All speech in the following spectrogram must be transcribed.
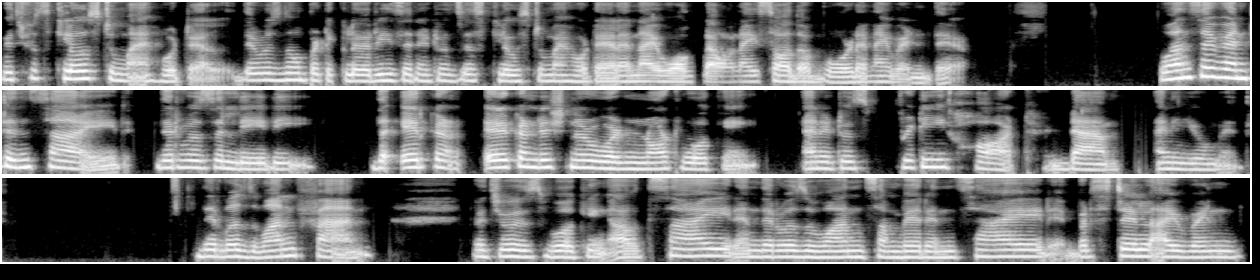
which was close to my hotel. There was no particular reason, it was just close to my hotel. And I walked down, I saw the board, and I went there. Once I went inside, there was a lady. The air, con- air conditioner was not working, and it was pretty hot, damp, and humid. There was one fan which was working outside, and there was one somewhere inside, but still I went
